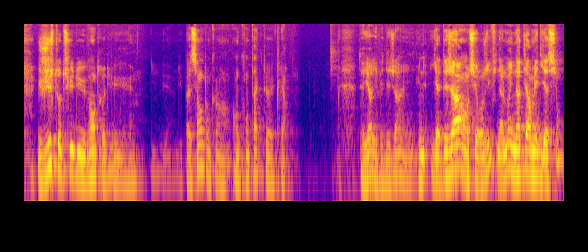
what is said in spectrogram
juste au-dessus du ventre du, du, patient, donc en, contact clair. D'ailleurs, il y avait déjà, il y a déjà en chirurgie finalement une intermédiation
